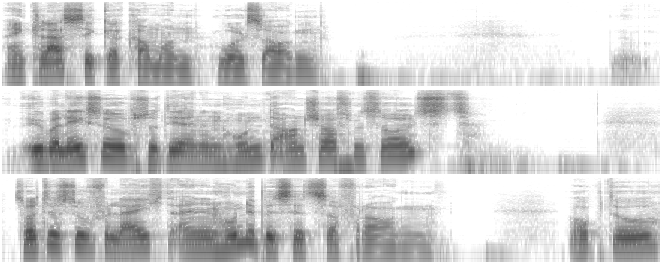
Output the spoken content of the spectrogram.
Ein Klassiker kann man wohl sagen überlegst du, ob du dir einen Hund anschaffen sollst? Solltest du vielleicht einen Hundebesitzer fragen, ob du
